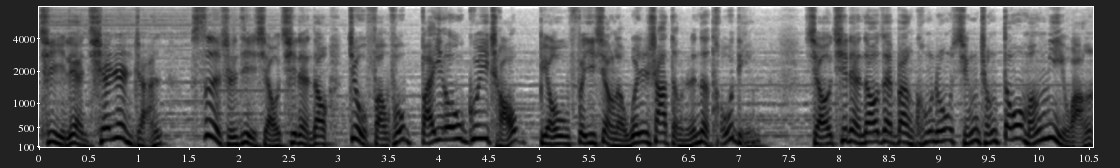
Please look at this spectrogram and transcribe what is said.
气炼千仞斩。四十记小气炼刀就仿佛白鸥归巢，飙飞向了温莎等人的头顶。小气炼刀在半空中形成刀芒密网，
